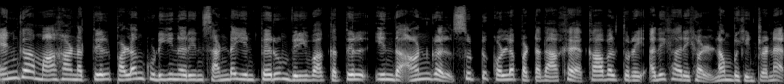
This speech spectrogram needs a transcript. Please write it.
என்கா மாகாணத்தில் பழங்குடியினரின் சண்டையின் பெரும் விரிவாக்கத்தில் இந்த ஆண்கள் சுட்டுக் கொல்லப்பட்டதாக காவல்துறை அதிகாரிகள் நம்புகின்றனர்.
